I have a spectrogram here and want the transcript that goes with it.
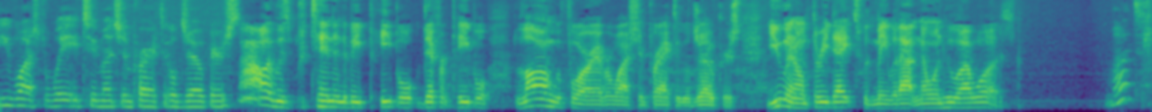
You watched way too much Impractical Jokers. Oh, I was pretending to be people, different people, long before I ever watched Impractical Jokers. You went on three dates with me without knowing who I was. What?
